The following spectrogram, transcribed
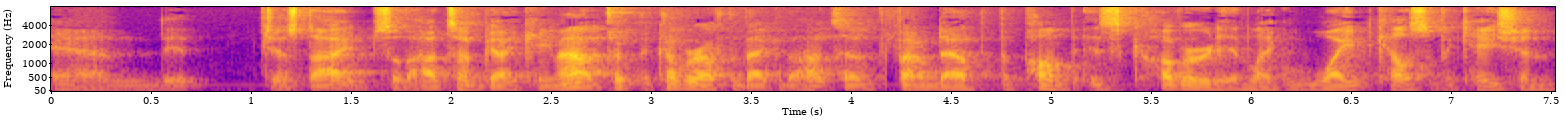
and it just died. So the hot tub guy came out, took the cover off the back of the hot tub, found out that the pump is covered in like white calcification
